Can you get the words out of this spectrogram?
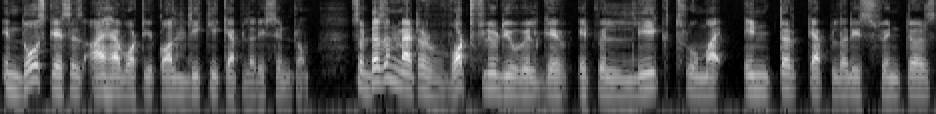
In those cases, I have what you call leaky capillary syndrome. So it doesn't matter what fluid you will give, it will leak through my intercapillary sphincters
